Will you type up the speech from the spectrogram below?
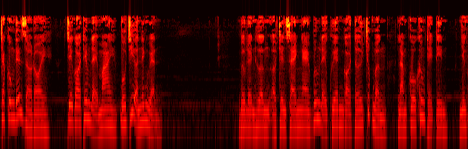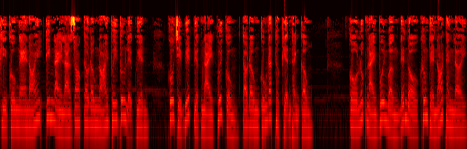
Chắc cũng đến giờ rồi, chị gọi thêm Lệ Mai bố trí ở Ninh Nguyễn. Biểu Liên Hương ở trên xe nghe Vương Lệ Quyên gọi tới chúc mừng, làm cô không thể tin, nhưng khi cô nghe nói tin này là do Cao Đông nói với Vương Lệ Quyên, cô chỉ biết việc này cuối cùng Cao Đông cũng đã thực hiện thành công. Cô lúc này vui mừng đến độ không thể nói thành lời,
